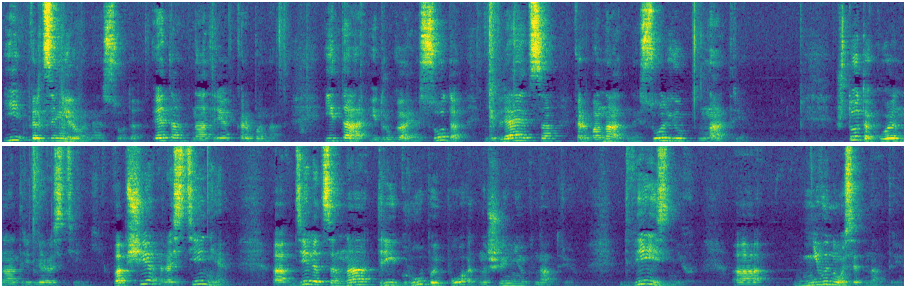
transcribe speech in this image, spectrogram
и кальцинированная сода. Это натрия карбонат. И та, и другая сода является карбонатной солью натрия. Что такое натрий для растений? Вообще растения а, делятся на три группы по отношению к натрию. Две из них а, не выносят натрия.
